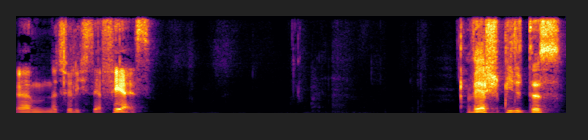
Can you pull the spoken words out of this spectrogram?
ähm, natürlich sehr fair ist. wer spielt das?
